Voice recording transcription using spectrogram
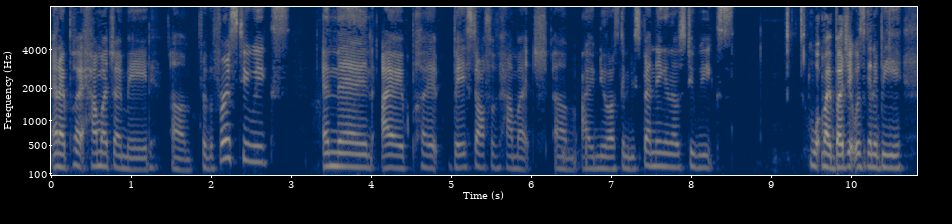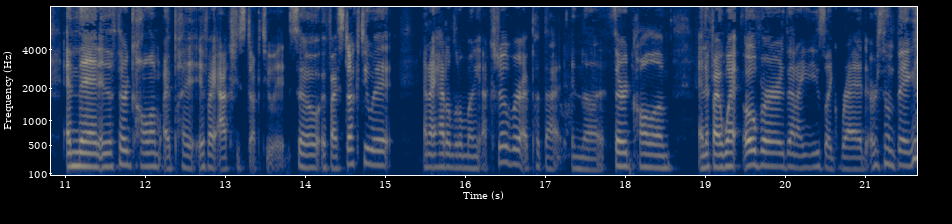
And I put how much I made um, for the first two weeks. And then I put based off of how much um, I knew I was going to be spending in those two weeks, what my budget was going to be. And then in the third column, I put if I actually stuck to it. So if I stuck to it and I had a little money extra over, I put that in the third column. And if I went over, then I use like red or something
